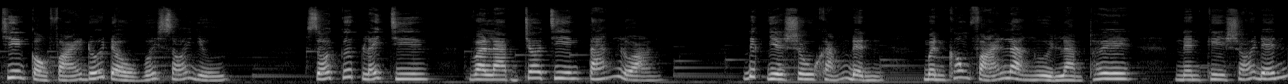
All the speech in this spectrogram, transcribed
chiên còn phải đối đầu với sói dữ. Sói cướp lấy chiên và làm cho chiên tán loạn. Đức Giêsu khẳng định mình không phải là người làm thuê, nên khi sói đến,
